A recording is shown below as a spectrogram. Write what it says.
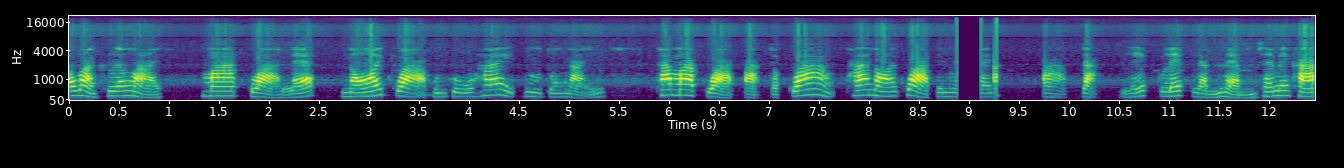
ระหว่างเครื่องหมายมากกว่าและน้อยกว่าคุณครูให้ดูตรงไหน ถ้ามากกว่าปากจะกว้าง ถ้าน้อยกว่าเป็นไงปากจะเล็กเล็กแหลมแหลมใช่ไหมคะ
